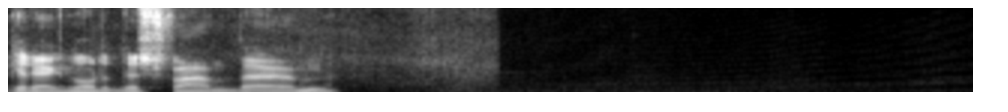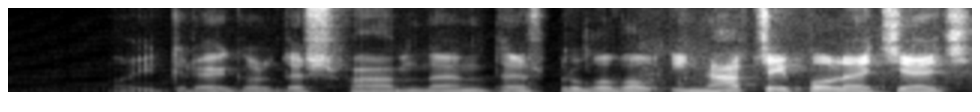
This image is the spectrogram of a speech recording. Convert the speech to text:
Gregor Deschwanden. No i Gregor Deschwanden też próbował inaczej polecieć.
